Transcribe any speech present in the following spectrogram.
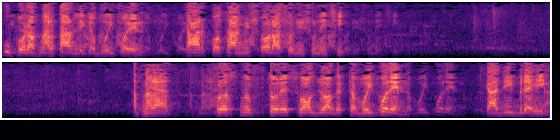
উপর আপনার তার লেখা বই পড়েন। তার কথা আমি সরাসরি শুনেছি। আপনারা প্রশ্ন উত্তরে সব জবাব একটা বই পড়েন। কাজী ইব্রাহিম।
